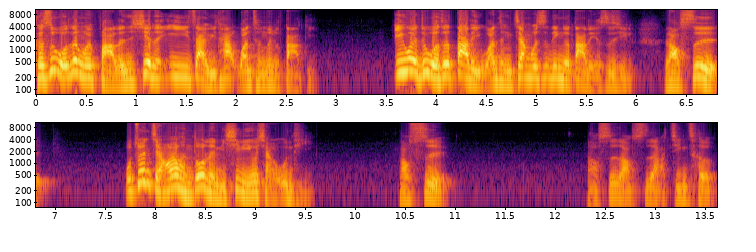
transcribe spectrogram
可是我认为法人线的意义在于它完成那个大底，因为如果这个大底完成，将会是另一个大底的事情。老师，我昨天讲话有很多人，你心里有想个问题，老师，老师，老师啊，金策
